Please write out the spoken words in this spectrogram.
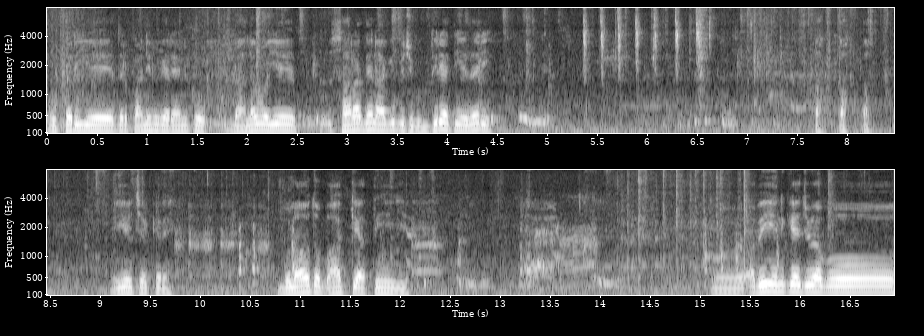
اوپر یہ ادھر پانی وغیرہ ان کو ڈالا ہوا یہ سارا دن آگے پیچھے گھومتی رہتی ہے ادھر ہی۔ یہ چیک کریں۔ بلاؤ تو بھاگ کے آتی ہیں یہ۔ تو ابھی ان کے جو ہے وہ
